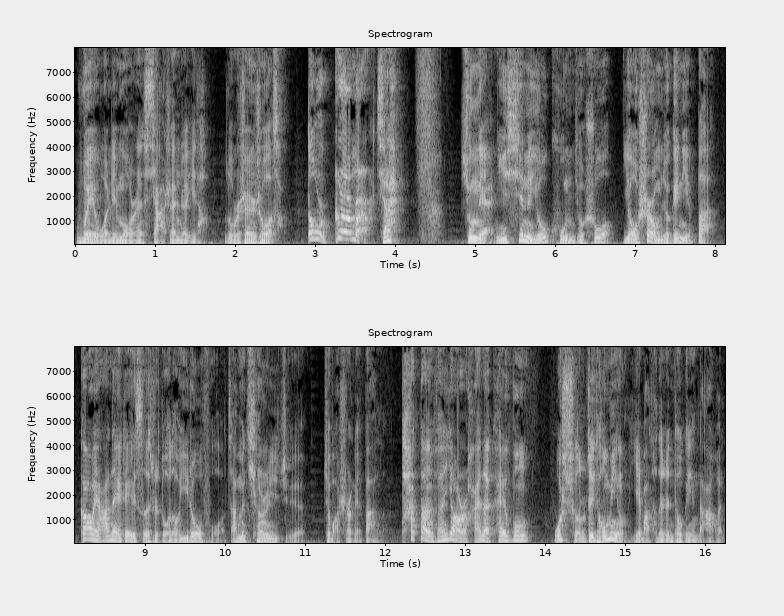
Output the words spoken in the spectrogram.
为我林某人下山这一趟。”鲁智深说：“操，都是哥们儿，起来，兄弟，你心里有苦你就说，有事我们就给你办。高衙内这一次是躲到宜州府，咱们轻而易举就把事儿给办了。他但凡要是还在开封。”我舍了这条命，也把他的人头给你拿回来。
